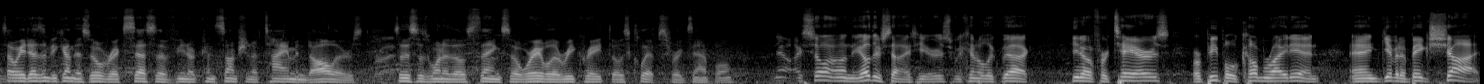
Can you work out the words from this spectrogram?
so that way it doesn't become this over excessive, you know, consumption of time and dollars. Right. So this is one of those things. So we're able to recreate those clips, for example. Now, I saw on the other side here, as we kind of look back, you know, for tears or people come right in and give it a big shot,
